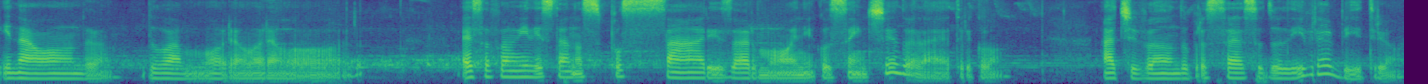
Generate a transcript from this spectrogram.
e na onda do amor, amor, amor. Essa família está nos pulsares harmônicos sentido elétrico, ativando o processo do livre-arbítrio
